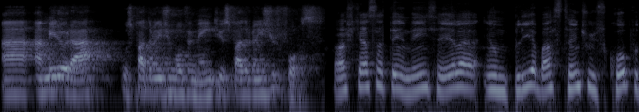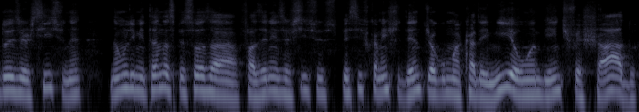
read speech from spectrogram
a, a, melhorar os padrões de movimento e os padrões de força. Eu acho que essa tendência aí, ela amplia bastante o escopo do exercício, né? Não limitando as pessoas a fazerem exercício especificamente dentro de alguma academia ou um ambiente fechado,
